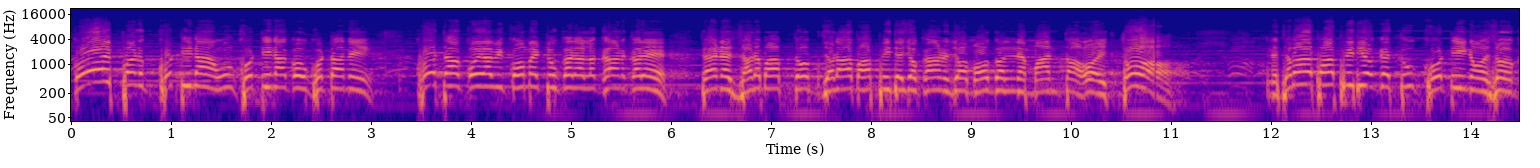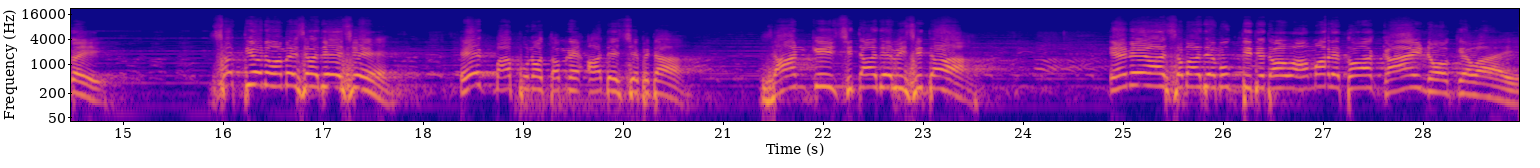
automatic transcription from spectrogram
કોઈ પણ ખોટી ના હું ખોટી ના કહું, ખોટા નહીં. ખોટા કોઈ આવી કોમેન્ટું કરે, લખાણ કરે, તો એને જડબાપ તો જવાબ આપી દેજો. કારણ જો મોગલને માનતા હોય તો. અને જવાબ આપી દો કે તું ખોટી નો છો કઈ. સત્યનો હંમેશા જે છે. એક બાપુનો તમને આદેશ છે, બેટા. જાનકી સીતા દેવી સીતા. એને આ સમાજે મુક્તિ દીધો અમારે તો આ કાંઈ ન કહેવાય.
